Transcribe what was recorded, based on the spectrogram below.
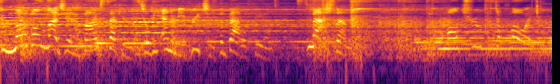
to Mobile Legend! Five seconds till the enemy reaches the battlefield. Smash them! All troops deployed!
